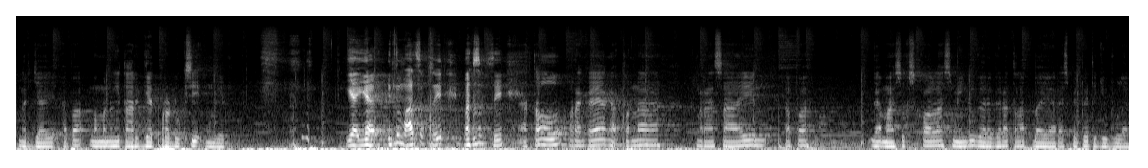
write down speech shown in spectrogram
ngerjain apa memenuhi target produksi mungkin. Ya ya itu masuk sih, masuk sih. Atau orang kaya nggak pernah ngerasain apa nggak masuk sekolah seminggu gara-gara telat bayar SPP 7 bulan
